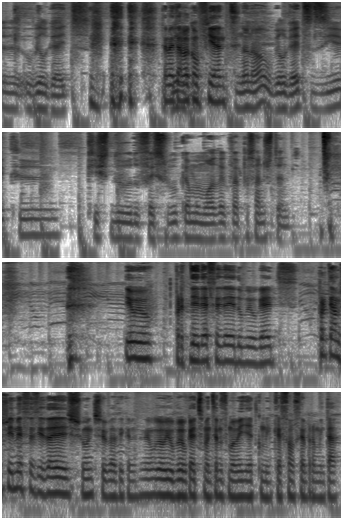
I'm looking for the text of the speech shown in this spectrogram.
Uh, o Bill Gates. Também estava confiante. Não, não, o Bill Gates dizia que, que isto do, do Facebook é uma moda que vai passar no instante. Eu, eu partilhei dessa ideia do Bill Gates. Partilhámos imensas ideias juntos, basicamente. Eu e o Bill Gates mantemos uma linha de comunicação sempre muito, a-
